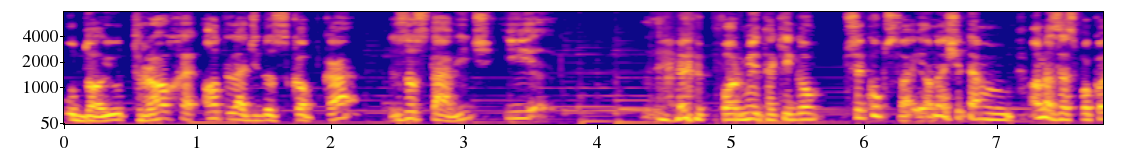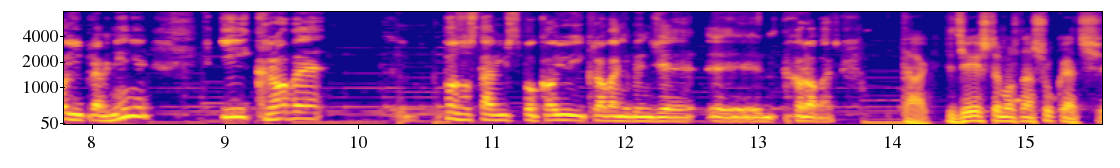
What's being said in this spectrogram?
udoju trochę odlać do skopka, zostawić i w formie takiego przekupstwa i ona się tam, ona zaspokoi pragnienie i krowę y, pozostawi w spokoju i krowa nie będzie y, chorować. Tak, gdzie jeszcze można szukać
